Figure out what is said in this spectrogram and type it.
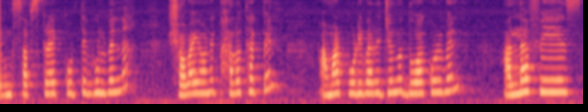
এবং সাবস্ক্রাইব করতে ভুলবেন না। সবাই অনেক ভালো থাকবেন। আমার পরিবারের জন্য দোয়া করবেন। আল্লাহ হাফিজ।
